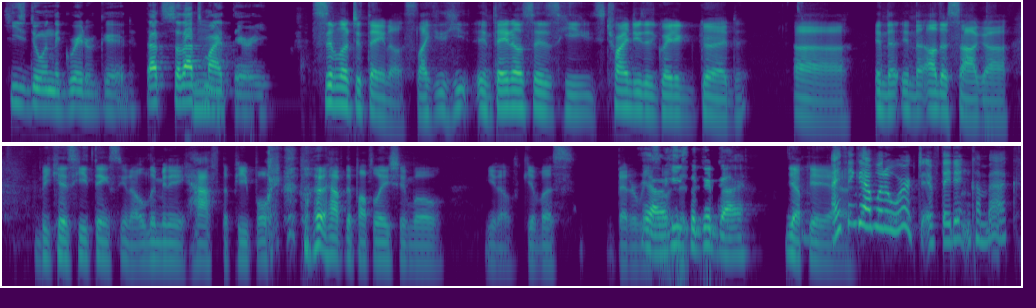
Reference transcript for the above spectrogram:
he's doing the greater good. That's so. That's Hmm. my theory. similar to Thanos. Like he in Thanos is he's trying to do the greater good uh in the in the other saga because he thinks, you know, eliminating half the people, half the population will, you know, give us better Yeah, resources. he's the good guy. yep, yeah, yeah. I think that would have worked if they didn't come back.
